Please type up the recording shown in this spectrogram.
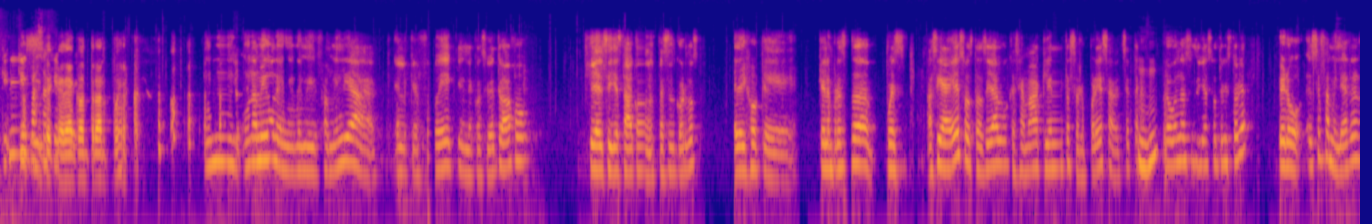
qué- qué Así pasa? te que- quería encontrar puerco. Un, un amigo de, de mi familia, el que fue quien le consiguió el trabajo, que él sí ya estaba con los peces gordos, él dijo que, que la empresa pues hacía eso, hasta hacía algo que se llamaba cliente sorpresa, etcétera. Ujú. Pero bueno, eso ya es otra historia. Pero ese familiar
